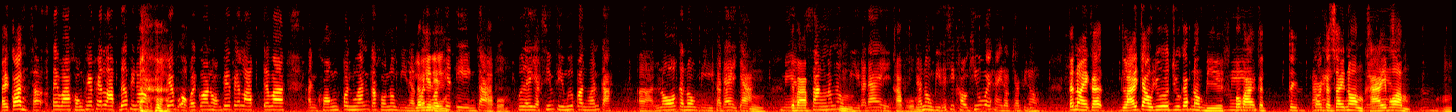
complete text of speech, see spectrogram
ไปก่อน แต่ว่าของเพชรเพชรรับเด้อพี่น้อง เพชรออกไปก่อนของเพชรเพชรรับ แต่ว่าอันของปานวนกับของน้องบีน่ะเราปานเฮ็ดวนเองเฮ็ดเองจ้ะครับผมผู้ใดอยากซิมฝีมือปานวนกะอ่าล้อกับน้องบีก็ได้จ้ะอืมแม่แต่ว่าสั่งน้ำน้องอืมบีก็ได้ครับผมแล้วน้องบีก็สิเขาคิ้วไว้ให้ดอกจ้ะพี่น้อง แต่หน่อยก็หลายเจ้าอยู่อยู่กับน้องบีแม่เพราะว่าก็แต่ก่อนก็ใส่น้องขายพร้อมอืมอืม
